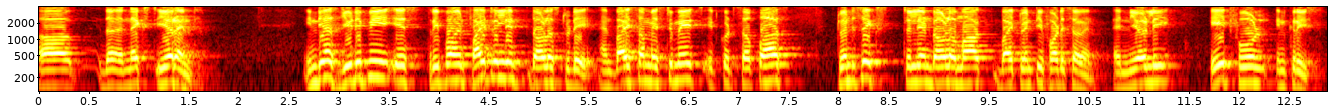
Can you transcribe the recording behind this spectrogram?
uh, the next year end. India's GDP is $3.5 trillion today and by some estimates it could surpass $26 trillion mark by 2047, a nearly eightfold increase.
